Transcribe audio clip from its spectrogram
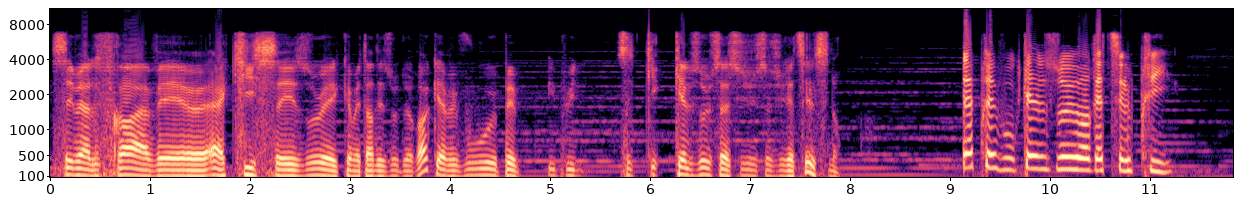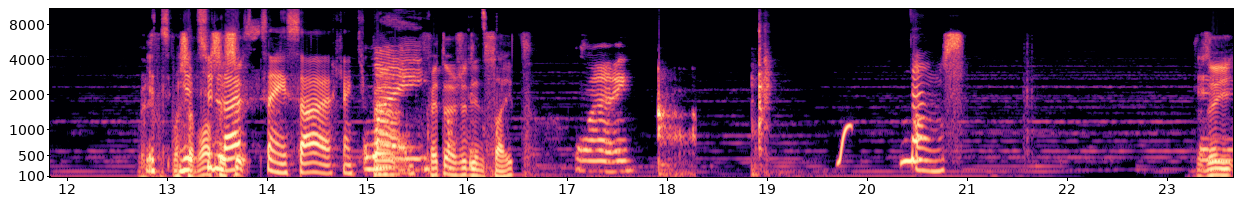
ces malfrats avaient euh, acquis ces œufs comme étant des œufs de roc. Avez-vous. pe- Quels œufs s'agirait-il sinon? D'après vous, quels œufs aurait-il pris? Mais Y peux pas a-tu si l'air c'est- sincère quand il Ouais. parle? Faites un jeu d'insight. Ouais. Non. 11. Je veux dire,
